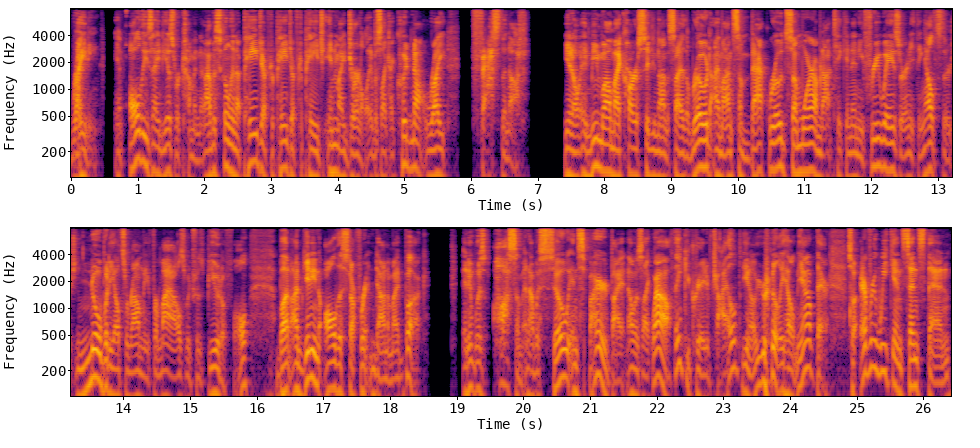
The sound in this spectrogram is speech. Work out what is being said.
writing. And all these ideas were coming. And I was filling up page after page after page in my journal. It was like I could not write fast enough you know and meanwhile my car is sitting on the side of the road. I'm on some back road somewhere. I'm not taking any freeways or anything else. There's nobody else around me for miles which was beautiful. But i'm getting all this stuff written down in my book. And it was awesome. And i was so inspired by it. And i was like wow thank you creative child. You know you really helped me out there. So every weekend since then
